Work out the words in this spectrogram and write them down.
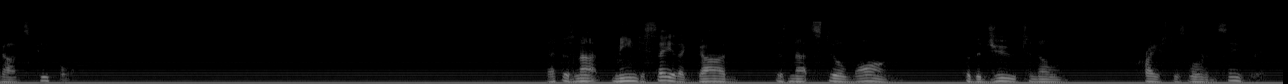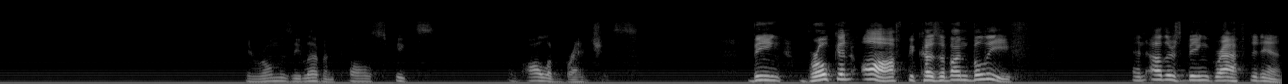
God's people. That does not mean to say that God does not still long for the Jew to know Christ as Lord and Savior. In Romans 11, Paul speaks of olive branches being broken off because of unbelief and others being grafted in.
